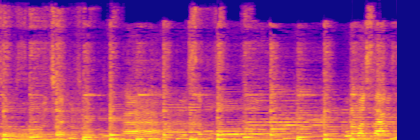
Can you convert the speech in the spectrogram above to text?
สู้ฉันถูกค่าเพื่อเสมออุปสรรค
